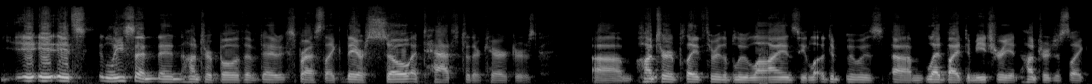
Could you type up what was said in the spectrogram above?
it, it- it's Lisa and, and Hunter both have, have expressed like they are so attached to their characters. Um, Hunter played through the Blue Lions. He it was um, led by Dimitri, and Hunter just like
